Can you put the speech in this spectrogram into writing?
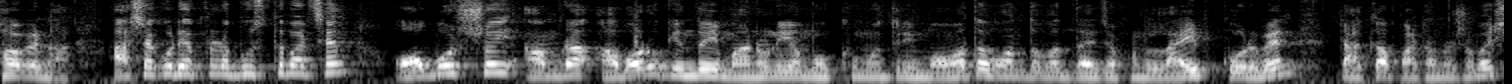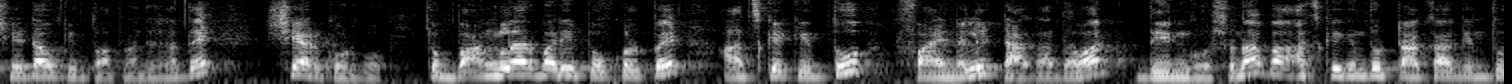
হবে না। আশা করি আপনারা বুঝতে পারছেন। অবশ্যই আমরা আবারও কিন্তু এই মাননীয় মুখ্যমন্ত্রী মমতা বন্দ্যোপাধ্যায় যখন লাইভ করবেন, টাকা পাঠানোর সময় সেটাও কিন্তু আপনাদের সাথে শেয়ার করব। তো বাংলার বাড়ি প্রকল্পে আজকে কিন্তু ফাইনালি টাকা দেওয়ার দিন ঘোষণা বা আজকে কিন্তু টাকা কিন্তু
